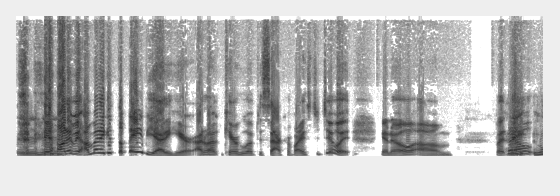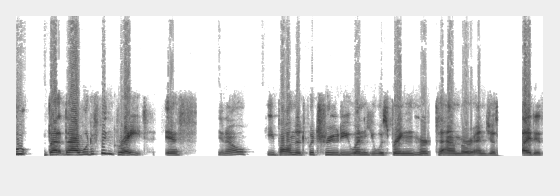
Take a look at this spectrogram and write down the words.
you know what I mean? I'm gonna get the baby out of here. I don't care who I have to sacrifice to do it. You know. Um, but Hey, no, who that that would have been great if you know he bonded with Trudy when he was bringing her to Amber and just decided,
